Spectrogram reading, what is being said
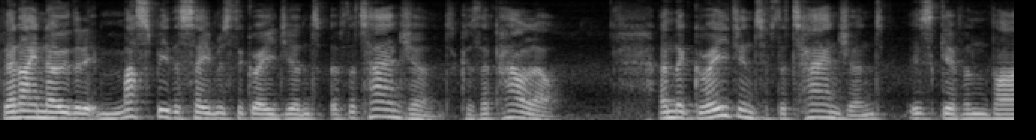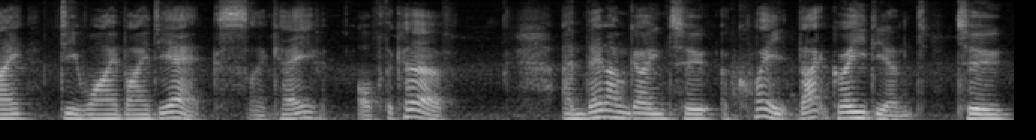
then I know that it must be the same as the gradient of the tangent because they're parallel. And the gradient of the tangent is given by dy by dx, okay, of the curve. And then I'm going to equate that gradient to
